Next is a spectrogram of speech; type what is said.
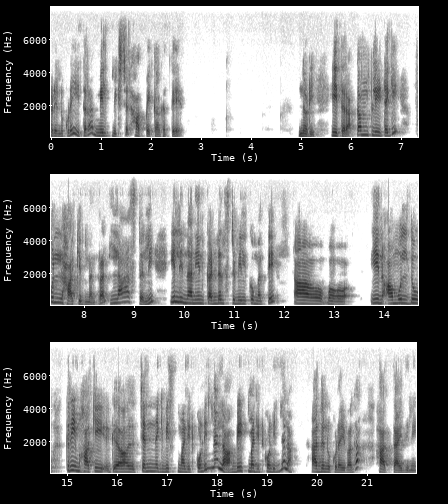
ಕಡೆನೂ ಕೂಡ ಈ ಥರ ಮಿಲ್ಕ್ ಮಿಕ್ಸ್ಚರ್ ಹಾಕಬೇಕಾಗತ್ತೆ. ನೋಡಿ, ಈ ಥರ ಕಂಪ್ಲೀಟಾಗಿ ಫುಲ್ ಹಾಕಿದ ನಂತರ ಲಾಸ್ಟಲ್ಲಿ ಇಲ್ಲಿ ನಾನೇನು ಕಂಡೆನ್ಸ್ಡ್ ಮಿಲ್ಕು ಮತ್ತು ಏನು ಅಮೂಲ್ದು ಕ್ರೀಮ್ ಹಾಕಿ ಚೆನ್ನಾಗಿ ವಿಸ್ಕ್ ಮಾಡಿ ಇಟ್ಕೊಂಡಿದ್ನಲ್ಲ ಬೀಟ್ ಮಾಡಿ ಇಟ್ಕೊಂಡಿದ್ನಲ್ಲ ಅದನ್ನು ಕೂಡ ಇವಾಗ ಹಾಕ್ತಾ ಇದ್ದೀನಿ.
